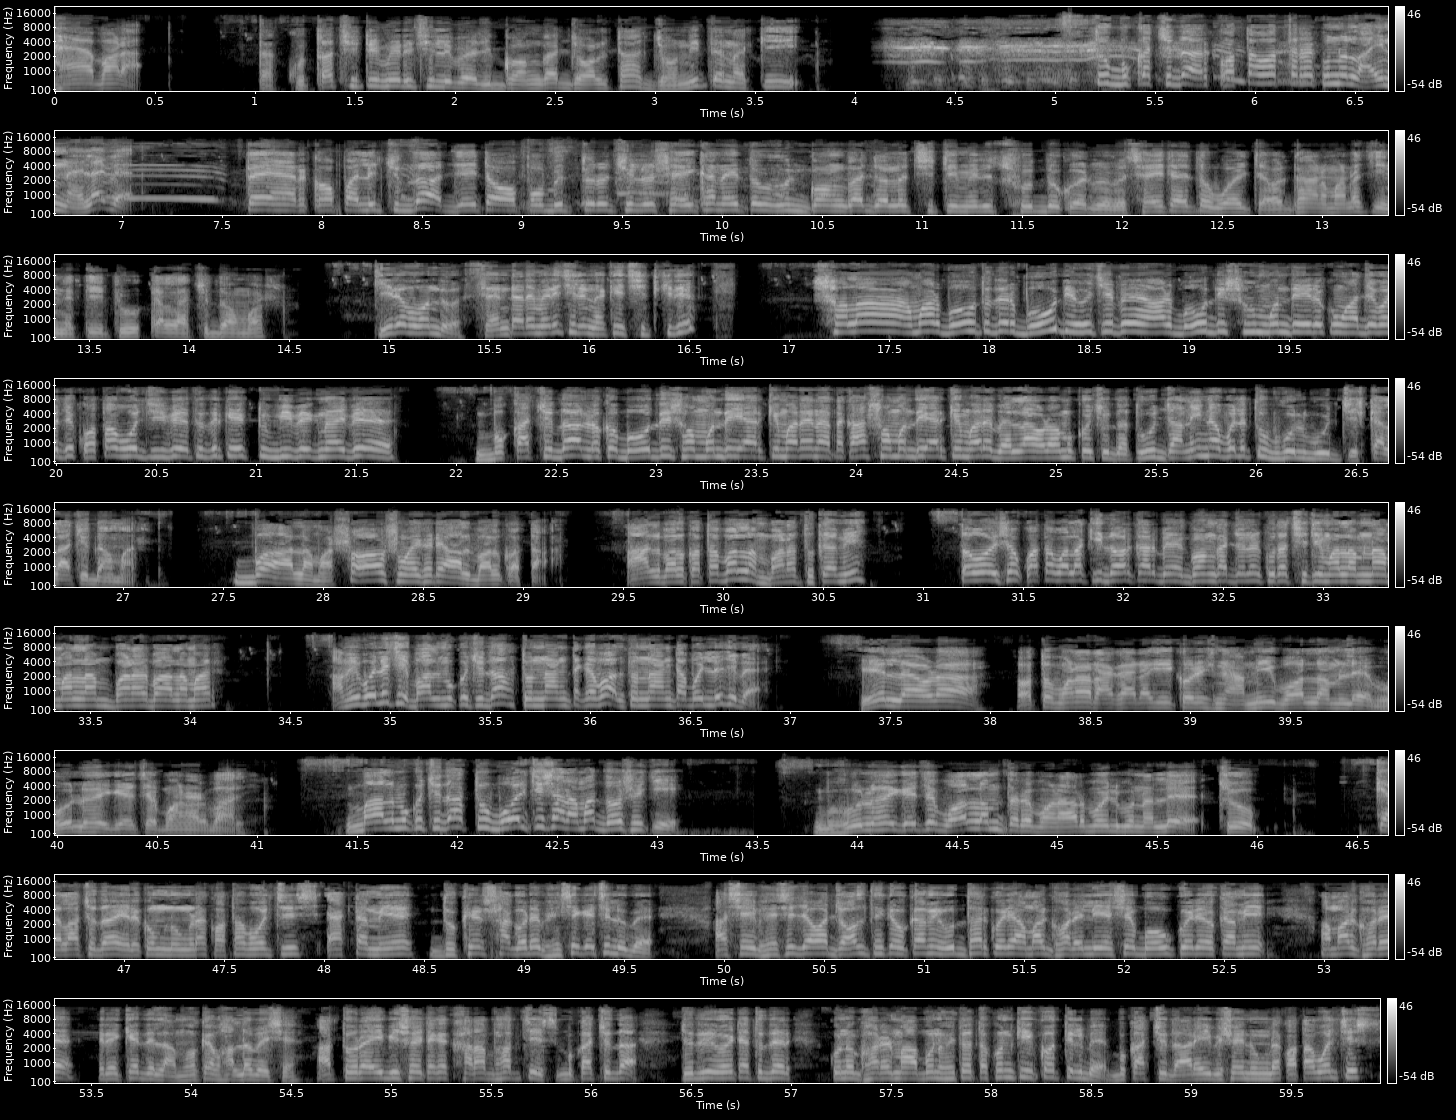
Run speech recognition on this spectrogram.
হ্যাঁ বাড়া। তা কোথা ছিটি মেরেছিলি বেশ গঙ্গার জলটা জনিতে নাকি? তুই বুকাচ্ছে দা কথাবার্তার কোনো লাইন নাই লাগবে তাই আর কপালি চুদা যেটা অপবিত্র ছিল সেইখানেই তো গঙ্গা জলে ছিটি মেরে শুদ্ধ করে দেবে সেইটাই তো বলছে গান মারাচ্ছি নাকি তুই খেলা চুদা আমার? কিরে বন্ধু সেন্টারে মেরেছিলি নাকি ছিটকিরে শালা আমার বউ তোদের বৌদি হয়েছে বে আর বৌদির সম্বন্ধে এরকম আজে বাজে কথা বলছিস বে তোদেরকে একটু বিবেক নাই বে? বোকাচুদা লোকে বৌদি সম্বন্ধে আর কি মারে না কার সম্বন্ধে আর কি মারে? বেলা ওরম কচুদা তুই জানি না বলে তুই ভুল বুঝছিস খেলাচুদা আমার। বাল আমার সব সময় খাটে আলবাল কথা। আলবাল কথা বললাম বাড়া তোকে আমি? তো ওইসব কথা বলা কি দরকার বে? গঙ্গা জলের কোথা ছিটি মারলাম না মারলাম বাড়ার বাল আমার? আমি বলেছি বাল মুকুচুদা তোর নামটাকে বল তোর নামটা বললে দিবে? এ লাউড়া অত বড় রাগারাগি করিস না আমি বললাম লে ভুল হয়ে গেছে বনার বাল। বাল মুকুচুদা তুই বলছিস আর আমার দোষ হয়েছে। ভুল হয়ে গেছে বললাম তোরে বনা আর বলব না লে চুপ। কেলাচোদা, এরকম নোংরা কথা বলছিস, একটা মেয়ে দুঃখের সাগরে ভেসে গেছিল বে। আর সেই ভেসে যাওয়া জল থেকে ওকে আমি উদ্ধার করে আমার ঘরে নিয়ে এসে বউ করে ওকে আমি আমার ঘরে রেখে দিলাম, ওকে ভালোবেসে। আর তোরা এই বিষয়টাকে খারাপ ভাবছিস, বুকাচুদা? যদি ওইটা তোদের কোনো ঘরের মা বোন হইতো তখন কি করতে বুকাচুদা, আর এই বিষয়ে নোংরা কথা বলছিস?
